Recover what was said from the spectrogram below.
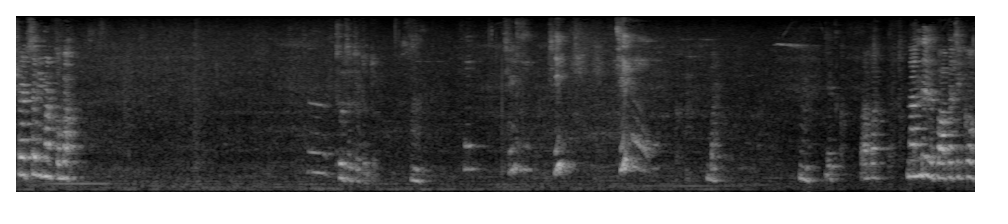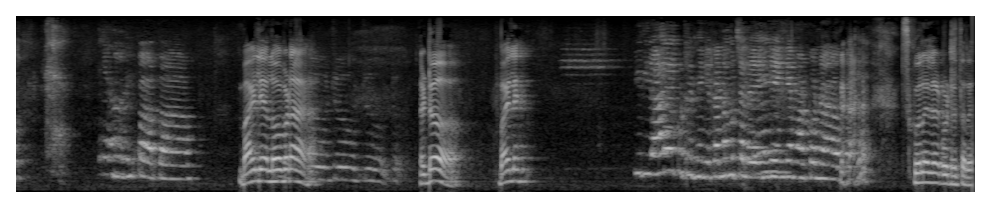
ಶರ್ಟ್ ಸರಿ ಮಾಡ್ಕೋ ಬಾ ಥು ಥು ಥು ಥು ಥು. ಹ್ಮ್. ಛೀ, ಛೀ, ಛೀ. ಬಾ ಹ್ಞೂ ಎತ್ಕೋ ಪಾಪ ನಂದಿದು ಪಾಪ ಚಿಕ್ಕು ನನ್ ಪಾಪ ಬಾಯ್ಲಿ ಅಲ್ಲಿ ಜೋ. ಲಡ್ಡು ಬಾಯ್ಲಿ. ಇದು ಯಾರೇ ಕೊಟ್ರಿ ನಿಮಗೆ ಕಣ್ಣ ಮುಚ್ಚಲ್ಲ ಹೆಂಗೆ ಹೆಂಗೆ ಮಾಡ್ಕೊಂಡು ಹೋಗೋದು? ಸ್ಕೂಲಲ್ಲಿ ಹೇಳ್ಕೊಟ್ಟಿರ್ತಾರೆ.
